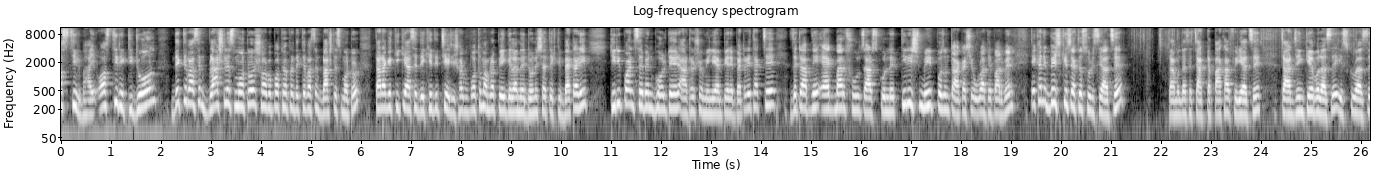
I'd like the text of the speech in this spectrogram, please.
অস্থির ভাই, অস্থির একটি ড্রোন। দেখতে পাচ্ছেন ব্লাশলেস মোটর, সর্বপ্রথম আপনারা দেখতে পাচ্ছেন ব্লাশলেস মোটর। তার আগে কি কি আছে দেখিয়ে দিচ্ছি। এই যে সর্বপ্রথম আমরা পেয়ে গেলাম এই ড্রোনের সাথে একটি ব্যাটারি। থ্রি পয়েন্ট সেভেন ভোল্টের আঠারোশো মিলি অ্যাম্পিয়ারের ব্যাটারি থাকছে, যেটা আপনি একবার ফুল চার্জ করলে তিরিশ মিনিট পর্যন্ত আকাশে উড়াতে পারবেন। এখানে বেশ কিছু অ্যাক্সেসরিজ আছে। তার মধ্যে আছে চারটা পাখা ফ্রি আছে চার্জিং কেবল আছে স্ক্রু আছে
